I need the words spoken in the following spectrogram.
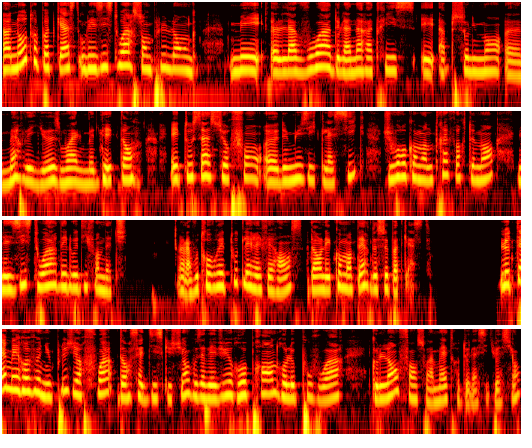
Un autre podcast où les histoires sont plus longues, mais euh, la voix de la narratrice est absolument euh, merveilleuse, moi elle me détend, et tout ça sur fond euh, de musique classique, je vous recommande très fortement les histoires d'Elodie Fondacci. Voilà, vous trouverez toutes les références dans les commentaires de ce podcast. Le thème est revenu plusieurs fois dans cette discussion. Vous avez vu reprendre le pouvoir, que l'enfant soit maître de la situation.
